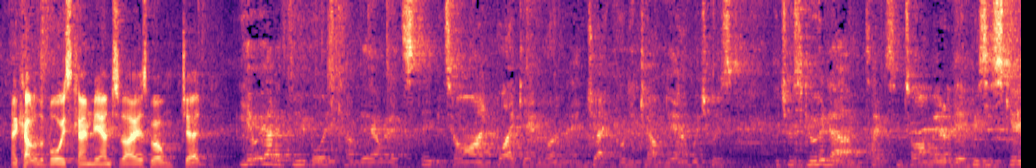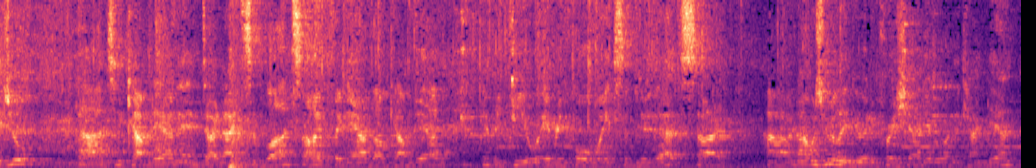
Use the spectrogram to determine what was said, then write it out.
A couple of the boys came down today as well, Chad? Yeah, we had a few boys come down. We had Stevie Tyne, Blake Emlyn, and Jake Goody come down, which was which was good. Um, take some time out of their busy schedule uh, to come down and donate some blood. So hopefully now they'll come down every few, every four weeks and do that. So uh, no, it was really good. Appreciate everyone that came down.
